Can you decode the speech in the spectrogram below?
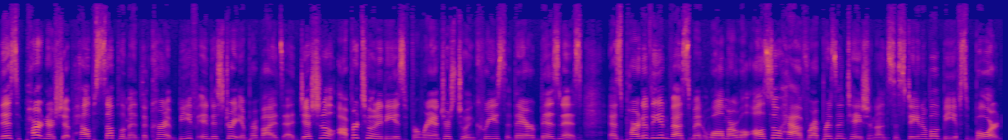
This partnership helps supplement the current beef industry and provides additional opportunities for ranchers to increase their business. As part of the investment, Walmart will also have representation on Sustainable Beef's board.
